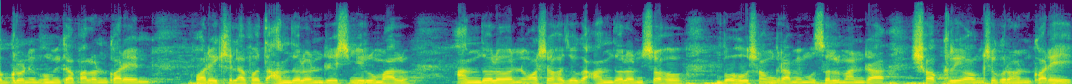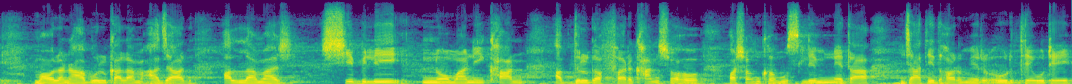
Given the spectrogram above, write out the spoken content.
অগ্রণী ভূমিকা পালন করেন। পরে খিলাফত আন্দোলন রেশমি রুমাল আন্দোলন, অসহযোগ আন্দোলন সহ বহু সংগ্রামে মুসলমানরা সক্রিয় অংশগ্রহণ করে। মাওলানা আবুল কালাম আজাদ, আল্লামা শিবলি নোমানি খান, আব্দুল গাফফার খান সহ অসংখ্য মুসলিম নেতা জাতি ধর্মের ঊর্ধ্বে উঠে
